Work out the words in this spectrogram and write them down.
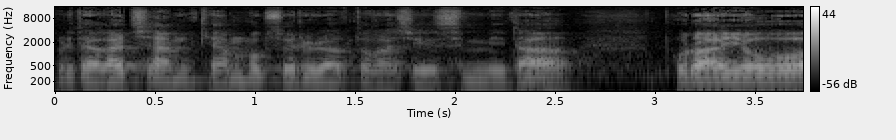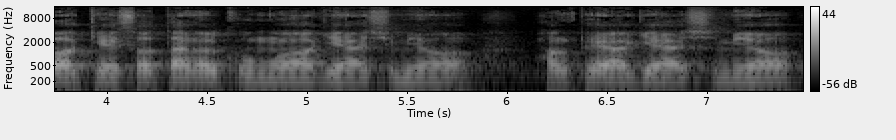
우리 다 같이 함께 한 목소리로 합독하시겠습니다. 보라 여호와께서 땅을 공허하게 하시며 황폐하게 하시며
